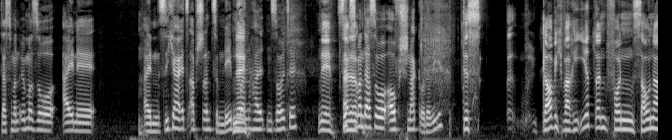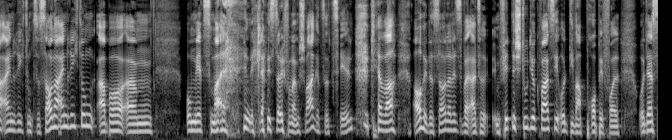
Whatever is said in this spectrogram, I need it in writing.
dass man immer so eine, einen Sicherheitsabstand zum Nebenmann Nee. halten sollte? Nee, Sitzt also man da so auf Schnack oder wie? das glaube ich variiert dann von Saunaeinrichtung zu Saunaeinrichtung, aber ähm, um jetzt mal eine kleine Story von meinem Schwager zu erzählen, der war auch in der Sauna, also im Fitnessstudio quasi und die war proppevoll. Und der, ist,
